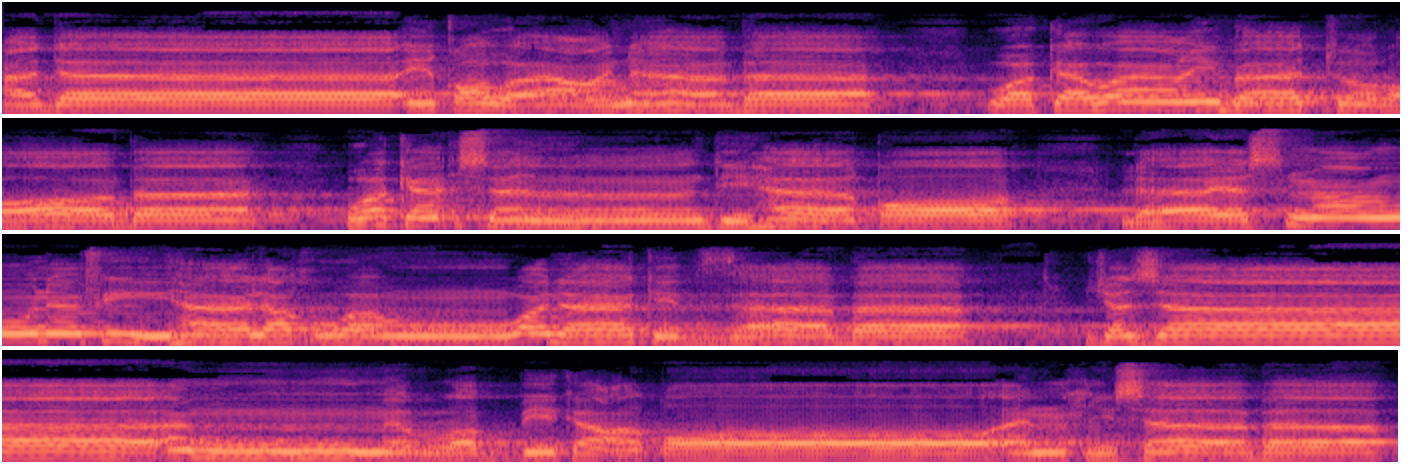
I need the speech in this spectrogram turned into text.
حدائق وأعنابا وكواعب ترابا وكأسا دهاقا لا يسمعون فيها لغوا ولا كذابا جزاء من ربك عطاء حسابا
